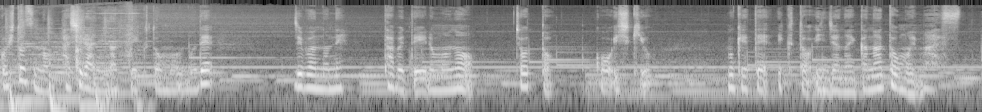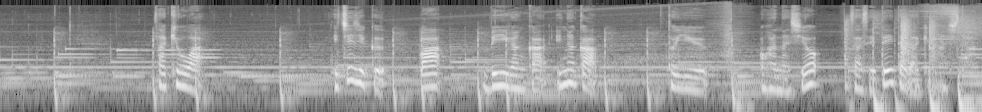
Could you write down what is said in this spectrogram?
こう一つの柱になっていくと思うので自分のね食べているものをちょっとこう意識を向けていくといいんじゃないかなと思います。さあ今日はイチジクはビーガンか否かというお話をさせていただきました。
